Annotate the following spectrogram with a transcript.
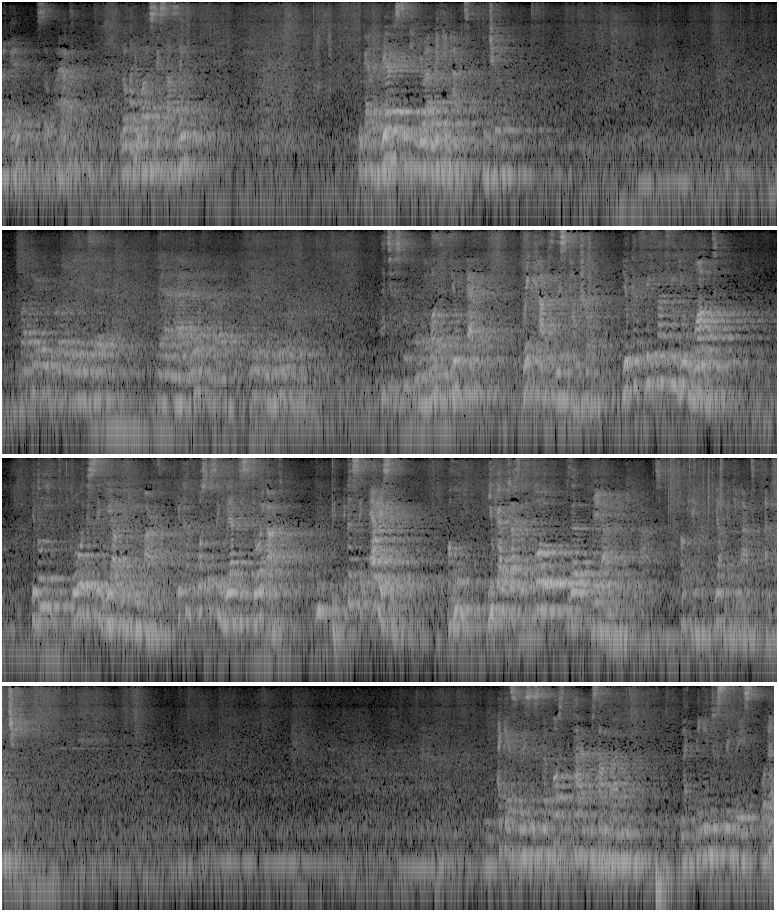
Okay, so quiet. Nobody wants to say something. You a realistic you are making art, don't you? I just want you guys break up this control. You can say something you want. You don't need all always say we are making art. You can also say we are destroying art. Everything. Oh, you can just follow the we are making art. Okay, you are making art. I'm watching. I guess this is the first time someone like me to see this order.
